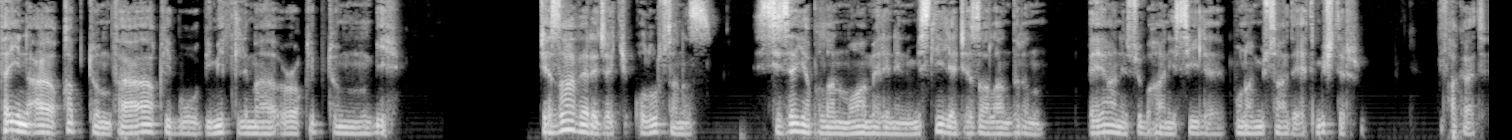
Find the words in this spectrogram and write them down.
fe in aqabtum faaqibu bimithli ma uqibtum bih Ceza verecek olursanız size yapılan muamelenin misliyle cezalandırın beyan-ı sübhanesiyle buna müsaade etmiştir. Fakat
